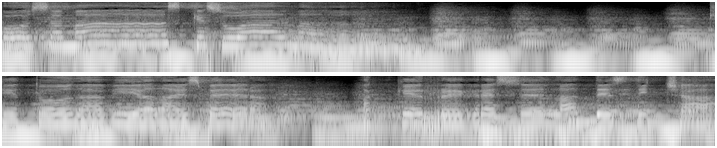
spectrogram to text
cosa más que su alma. Que todavía la espera que regrese la desdichada.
